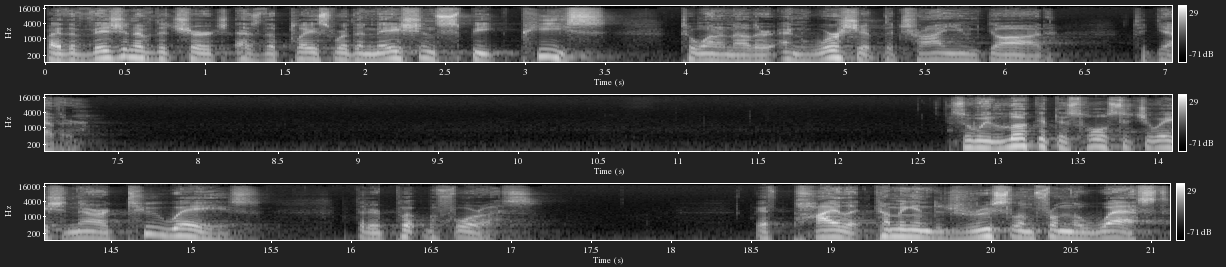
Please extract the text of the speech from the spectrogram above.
by the vision of the church as the place where the nations speak peace to one another and worship the triune God together. So, when we look at this whole situation, there are two ways that are put before us. We have Pilate coming into Jerusalem from the west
